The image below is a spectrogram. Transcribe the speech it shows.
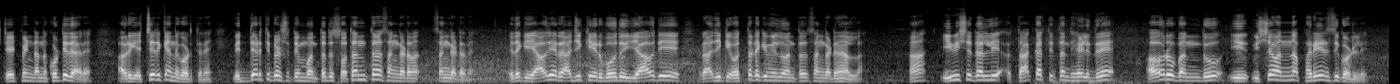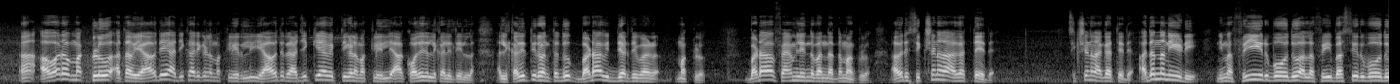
ಸ್ಟೇಟ್ಮೆಂಟನ್ನು ಕೊಟ್ಟಿದ್ದಾರೆ, ಅವರಿಗೆ ಎಚ್ಚರಿಕೆಯನ್ನು ಕೊಡ್ತೇನೆ. ವಿದ್ಯಾರ್ಥಿ ಪರಿಷತ್ ಎಂಬುವಂಥದ್ದು ಸ್ವತಂತ್ರ ಸಂಘಟನೆ ಸಂಘಟನೆ. ಇದಕ್ಕೆ ಯಾವುದೇ ರಾಜಕೀಯ ಇರ್ಬೋದು, ಯಾವುದೇ ರಾಜಕೀಯ ಒತ್ತಡಕ್ಕೆ ನಿಲ್ಲುವಂಥದ್ದು ಸಂಘಟನೆ ಅಲ್ಲ. ಈ ವಿಷಯದಲ್ಲಿ ತಾಕತ್ತಿತ್ತಂತ ಹೇಳಿದರೆ ಅವರು ಬಂದು ಈ ವಿಷಯವನ್ನು ಪರಿಹರಿಸಿಕೊಡಲಿ ಅವರ ಮಕ್ಕಳು ಅಥವಾ ಯಾವುದೇ ಅಧಿಕಾರಿಗಳ ಮಕ್ಕಳಿರಲಿ, ಯಾವುದೇ ರಾಜಕೀಯ ವ್ಯಕ್ತಿಗಳ ಮಕ್ಕಳಿರಲಿ ಆ ಕಾಲೇಜಲ್ಲಿ ಕಲಿತಿಲ್ಲ. ಅಲ್ಲಿ ಕಲಿತಿರುವಂಥದ್ದು ಬಡ ವಿದ್ಯಾರ್ಥಿಗಳ ಮಕ್ಕಳು. ಬಡ ಫ್ಯಾಮಿಲಿಯಿಂದ ಬಂದಂಥ ಮಕ್ಕಳು. ಅವರಿಗೆ ಶಿಕ್ಷಣದ ಅಗತ್ಯ ಇದೆ. ಶಿಕ್ಷಣದ ಅಗತ್ಯ ಇದೆ. ಅದನ್ನು ನೀಡಿ. ನಿಮ್ಮ ಫ್ರೀ ಇರ್ಬೋದು ಅಲ್ಲ ಫ್ರೀ ಬಸ್ ಇರ್ಬೋದು,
